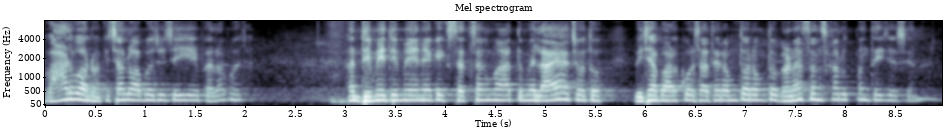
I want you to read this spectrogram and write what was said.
વાળવાનો કે ચાલો આ બાજુ જઈએ પહેલાં બાજુ. અને ધીમે ધીમે એને કંઈક સત્સંગમાં તમે લાયા છો તો બીજા બાળકો સાથે રમતો રમતો ઘણા સંસ્કાર ઉત્પન્ન થઈ જશે ને.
